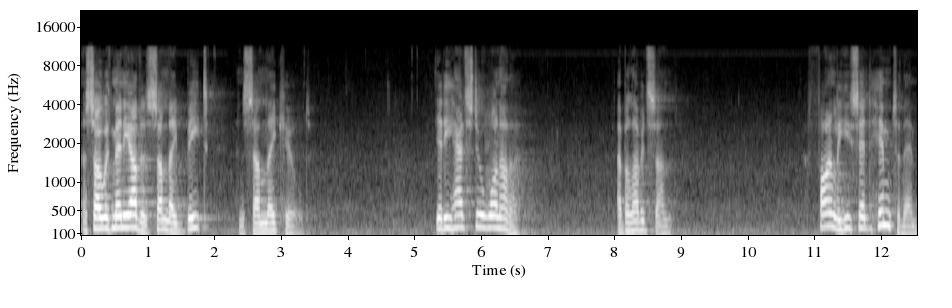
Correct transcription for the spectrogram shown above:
And so with many others, some they beat, and some they killed. Yet he had still one other a beloved son. Finally, he sent him to them,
